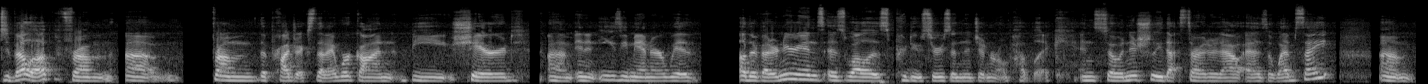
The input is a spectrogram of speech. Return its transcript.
develop from um, from the projects that I work on be shared um, in an easy manner with other veterinarians as well as producers and the general public. And so initially that started out as a website. Um,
